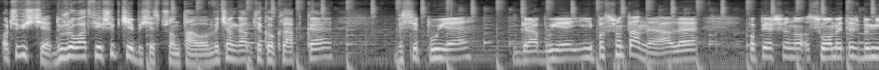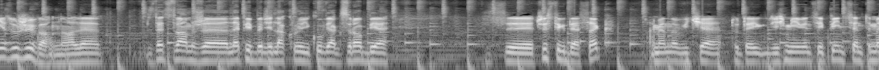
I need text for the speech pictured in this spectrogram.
oczywiście dużo łatwiej, szybciej by się sprzątało. Wyciągam tylko klapkę, wysypuję, grabuję i posprzątane, ale po pierwsze no słomy też bym nie zużywał, no ale zdecydowałem, że lepiej będzie dla królików jak zrobię z czystych desek, a mianowicie tutaj gdzieś mniej więcej 5 cm.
